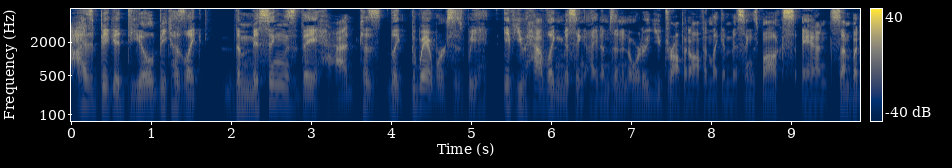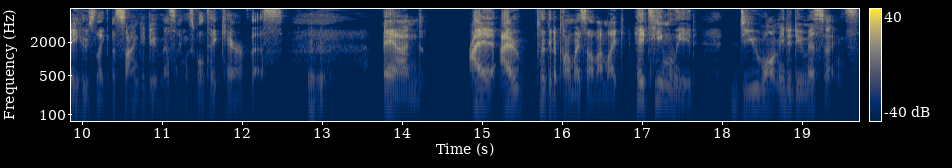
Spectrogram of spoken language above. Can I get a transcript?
as big a deal because like the missings they had cuz like the way it works is we if you have like missing items in an order you drop it off in like a missings box and somebody who's like assigned to do missings will take care of this. Mhm. And I I took it upon myself. I'm like, "Hey team lead, do you want me to do missings?"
